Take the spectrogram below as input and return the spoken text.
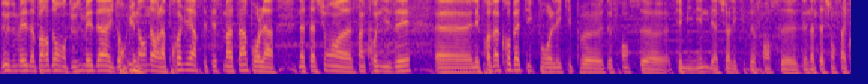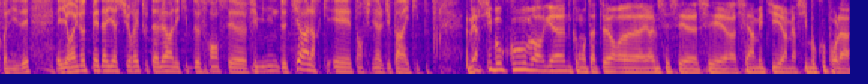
12 médailles, pardon, 12 médailles, dont une en or. La première, c'était ce matin pour la natation euh, synchronisée, euh, l'épreuve acrobatique pour l'équipe euh, de France euh, féminine, bien sûr, l'équipe de France euh, de natation synchronisée. Et il y aura une autre médaille assurée tout à l'heure. L'équipe de France euh, féminine de tir à l'arc est en finale du par Merci beaucoup Morgan, commentateur euh, RMC, c'est c'est c'est un métier. hein. Merci beaucoup pour la,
